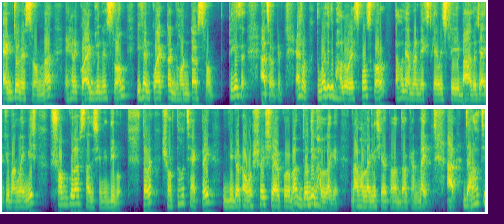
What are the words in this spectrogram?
একজনের শ্রম না, এখানে কয়েকজনের শ্রম ইভেন কয়েকটা ঘণ্টার শ্রম। ঠিক আছে? আচ্ছা ওকে এখন তোমরা যদি ভালো রেসপন্স করো, তাহলে আমরা next chemistry biology IQ Bangla English সবগুলার সাজেশনই দিব। তবে শর্ত হচ্ছে একটাই, ভিডিওটা অবশ্যই শেয়ার করবা যদি ভালো লাগে। না ভালো লাগলে শেয়ার করার দরকার নাই। আর যারা হচ্ছে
